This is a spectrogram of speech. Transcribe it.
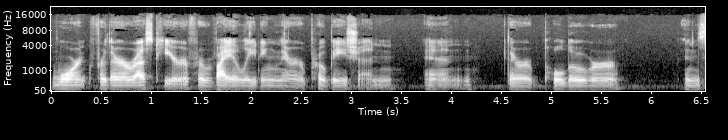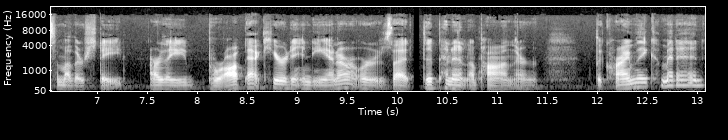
warrant for their arrest here for violating their probation and they're pulled over in some other state? Are they brought back here to Indiana or is that dependent upon their the crime they committed.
